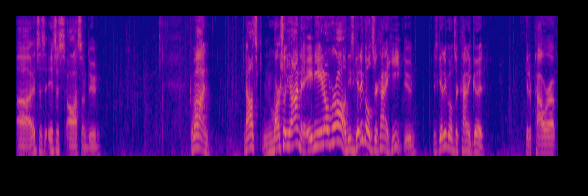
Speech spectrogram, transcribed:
Uh, it's just it's just awesome, dude. Come on. Now it's Marshall Yanda, 88 overall. These get golds are kind of heat, dude. These get golds are kind of good. Get a power up.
